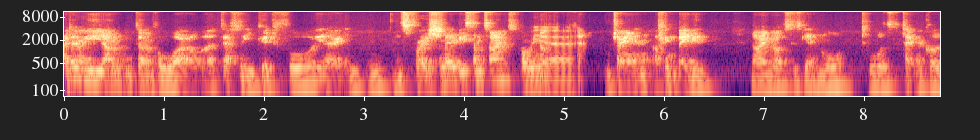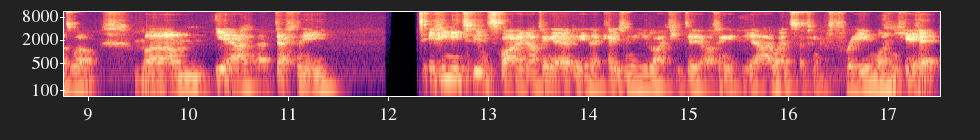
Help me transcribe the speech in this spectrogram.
I don't really. I haven't done it for a while, but definitely good for you know in, in- inspiration maybe sometimes. Probably not Yeah. technical training. I think maybe nine dots is getting more towards technical as well. Mm. But um, yeah, I- I definitely. If you need to be inspired, I think uh, you know occasionally in your life you do. I think yeah, I went to I think three in one year.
